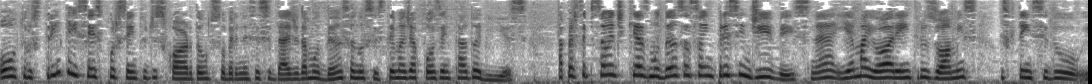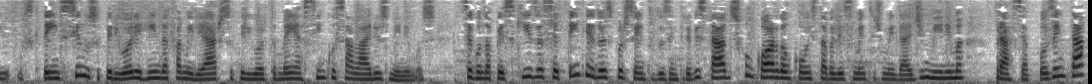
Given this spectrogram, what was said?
Outros 36% discordam sobre a necessidade da mudança no sistema de aposentadorias. A percepção é de que as mudanças são imprescindíveis, né? E é maior entre os homens, os que têm sido, os que têm ensino superior e renda familiar superior também a cinco salários mínimos. Segundo a pesquisa, 72% dos entrevistados concordam com o estabelecimento de uma idade mínima para se aposentar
